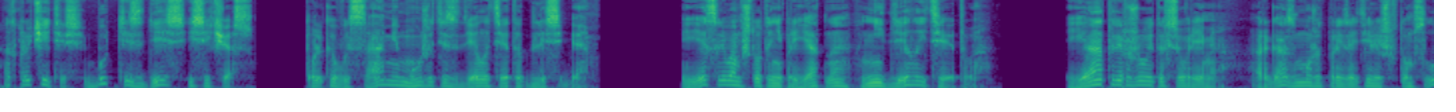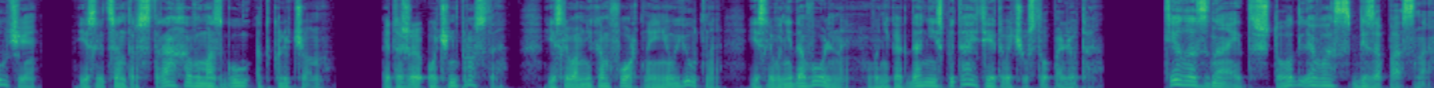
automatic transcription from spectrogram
Отключитесь, будьте здесь и сейчас. Только вы сами можете сделать это для себя. Если вам что-то неприятно, не делайте этого. Я твержу это все время. Оргазм может произойти лишь в том случае, если центр страха в мозгу отключен. Это же очень просто. Если вам некомфортно и неуютно, если вы недовольны, вы никогда не испытаете этого чувства полета. Тело знает, что для вас безопасно.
